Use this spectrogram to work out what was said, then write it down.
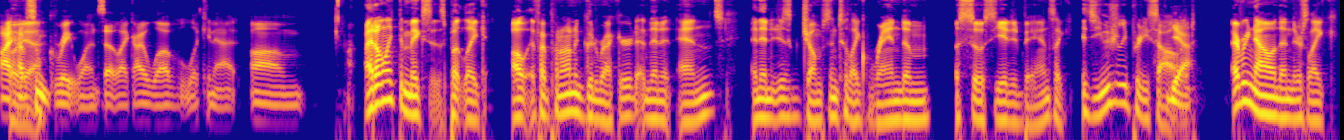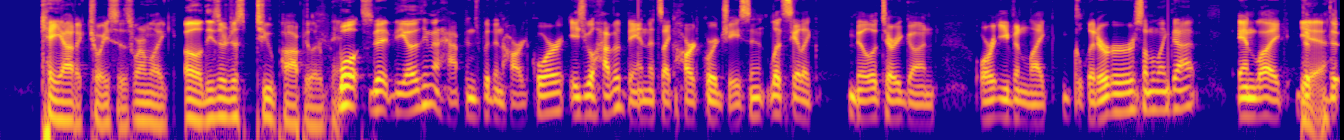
I Oh, have yeah. some great ones that like I love looking at. Um, I don't like the mixes, but like I'll if I put on a good record and then it ends and then it just jumps into like random associated bands, like it's usually pretty solid. Yeah. Every now and then there's like chaotic choices where I'm like, oh, these are just too popular bands. well, the the other thing that happens within hardcore is you'll have a band that's like hardcore adjacent. Let's say like Military Gun or even like Glitterer or something like that, and like the, Yeah. the,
